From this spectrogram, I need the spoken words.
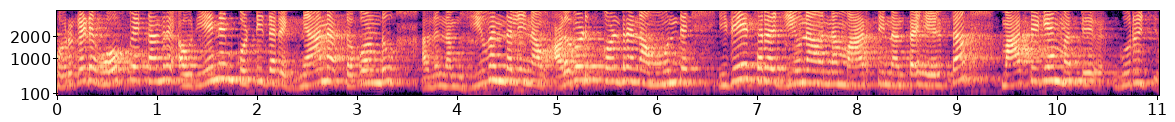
ಹೊರಗಡೆ ಹೋಗಬೇಕಂದ್ರೆ ಅವ್ರು ಏನೇನು ಕೊಟ್ಟಿದ್ದಾರೆ ಜ್ಞಾನ ತಗೊಂಡು ಅದನ್ನು ನಮ್ಮ ಜೀವನದಲ್ಲಿ ನಾವು ಅಳವಡಿಸ್ಕೊಂಡ್ರೆ ನಾವು ಮುಂದೆ ಇದೇ ಥರ ಜೀವನವನ್ನು ಮಾಡ್ತೀನಂತ ಹೇಳ್ತಾ ಮಾತೆಗೆ ಮತ್ತು ಗುರುಜಿ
